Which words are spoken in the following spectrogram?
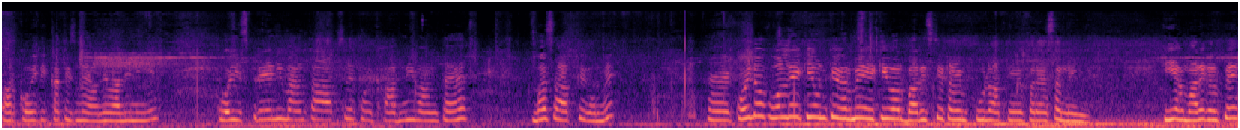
और कोई दिक्कत इसमें आने वाली नहीं है। कोई स्प्रे नहीं माँगता आपसे कोई खाद नहीं माँगता है। बस आपके घर में आ, कोई लोग बोल रहे हैं कि उनके घर में एक ही बार बारिश के टाइम फूल आते हैं पर ऐसा नहीं है। ये हमारे घर पे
